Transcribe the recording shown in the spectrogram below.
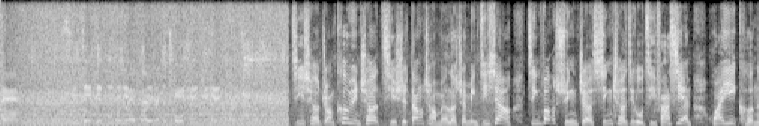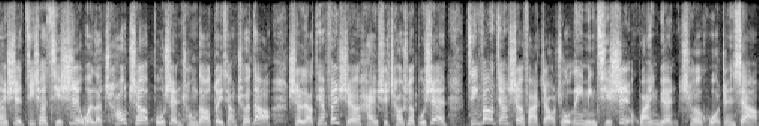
他死者这部分要带那个抽血检验才行。机车撞客运车，其实当场没了生命迹象。警方循着行车记录器发现，怀疑可能是机车骑士为了超车不慎冲到对向车道，是聊天分神还是超车不慎？警方将设法找出另一名骑士，还原车祸真相。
